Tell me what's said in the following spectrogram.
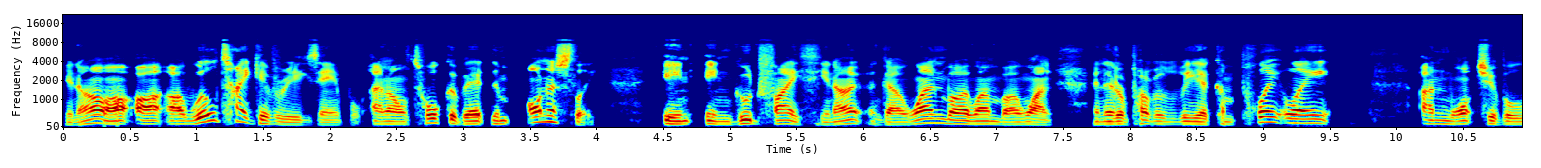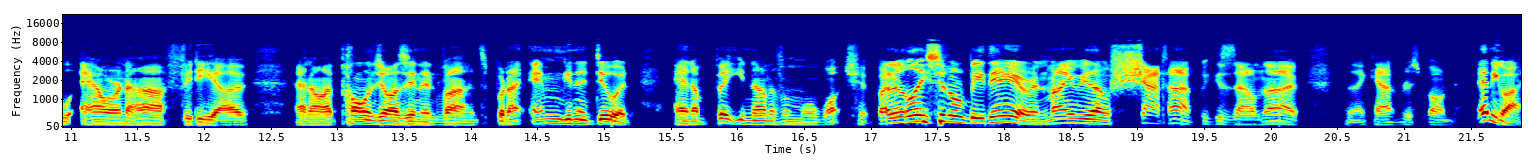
You know, I, I will take every example and I'll talk about them honestly in, in good faith, you know, and go one by one by one. And it'll probably be a completely unwatchable hour and a half video, and I apologize in advance, but I am going to do it, and I bet you none of them will watch it. But at least it'll be there, and maybe they'll shut up because they'll know that they can't respond. Anyway,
